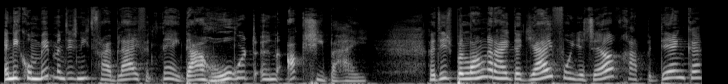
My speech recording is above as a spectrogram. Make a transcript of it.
En die commitment is niet vrijblijvend. Nee, daar hoort een actie bij. Het is belangrijk dat jij voor jezelf gaat bedenken:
